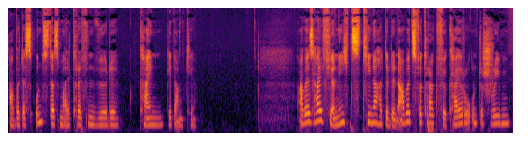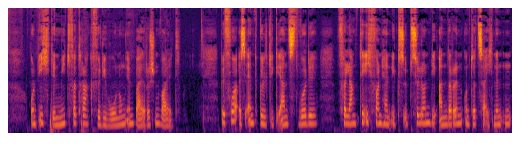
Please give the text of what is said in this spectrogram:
aber dass uns das mal treffen würde, kein Gedanke. Aber es half ja nichts. Tina hatte den Arbeitsvertrag für Kairo unterschrieben und ich den Mietvertrag für die Wohnung im Bayerischen Wald. Bevor es endgültig ernst wurde, verlangte ich von Herrn XY die anderen unterzeichnenden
